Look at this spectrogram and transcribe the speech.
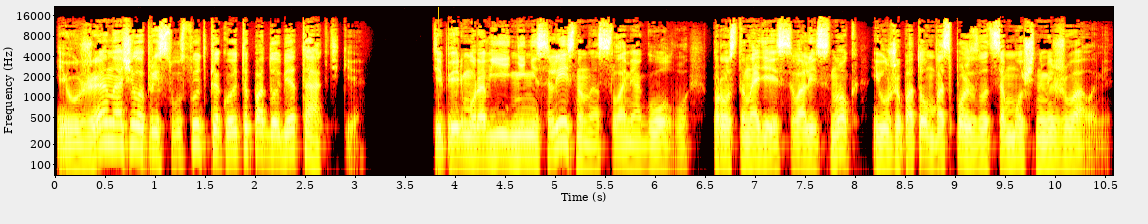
и уже начало присутствовать какое-то подобие тактики. Теперь муравьи не неслись на нас, сломя голову, просто надеясь свалить с ног и уже потом воспользоваться мощными жвалами.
